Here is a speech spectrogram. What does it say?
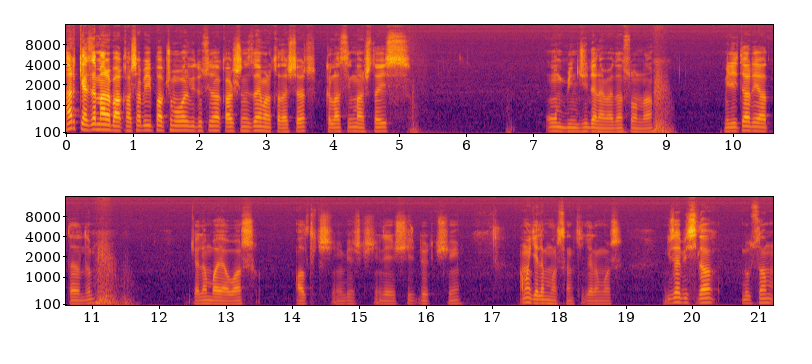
Herkese merhaba arkadaşlar. Bir PUBG Mobile videosuyla karşınızdayım arkadaşlar. Klasik maçtayız. 10.000. denemeden sonra militariye atladım. Gelen bayağı var. 6 kişi, 5 kişi, değişik 4 kişi. Ama gelen var sanki, gelen var. Güzel bir silah bulsam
